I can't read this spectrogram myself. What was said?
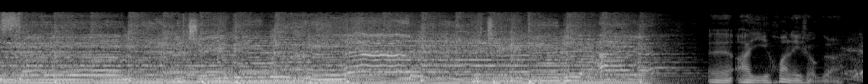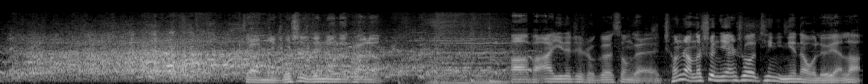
色，你决定不恨，你决定不爱了。嗯，阿姨换了一首歌，叫《你不是真正的快乐》。好，把阿姨的这首歌送给《成长的瞬间》，说听你念到我留言了。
